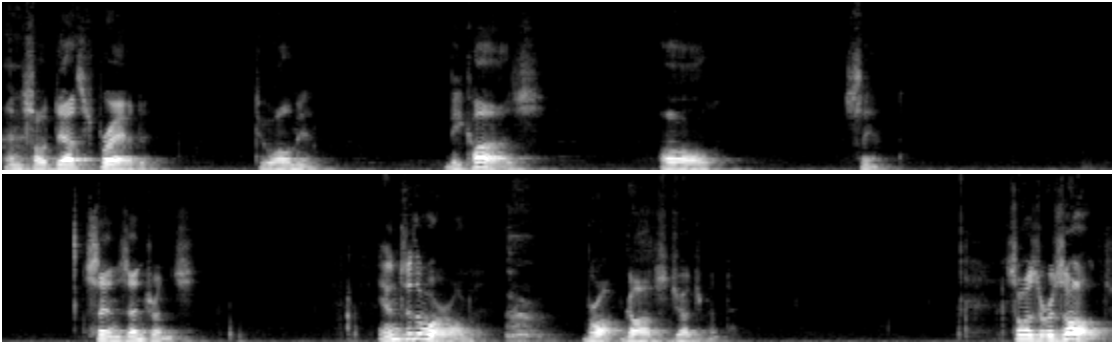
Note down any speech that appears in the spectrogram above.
and so death spread to all men. Because all sinned. Sin's entrance into the world brought God's judgment. So, as a result,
